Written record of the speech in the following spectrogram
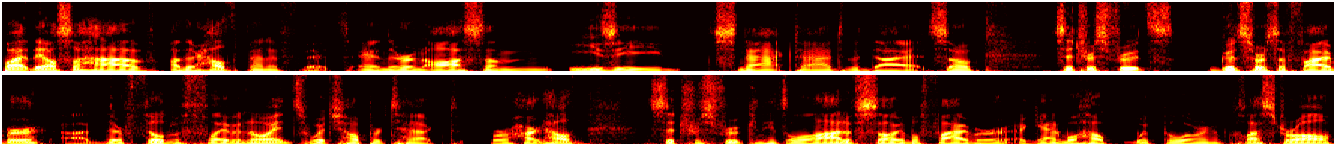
but they also have other health benefits and they're an awesome, easy snack to add to the diet. So, citrus fruits, good source of fiber. Uh, they're filled with flavonoids, which help protect for heart health. Citrus fruit contains a lot of soluble fiber. Again, will help with the lowering of cholesterol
